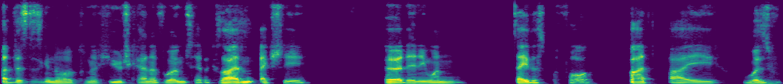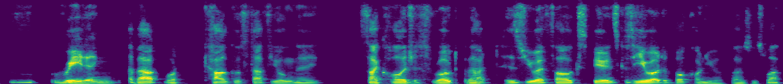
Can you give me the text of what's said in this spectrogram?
But this is going to open a huge can of worms here because I haven't actually heard anyone say this before. But I was reading about what Carl Gustav Jung, the psychologist, wrote about his UFO experience because he wrote a book on UFOs as well.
